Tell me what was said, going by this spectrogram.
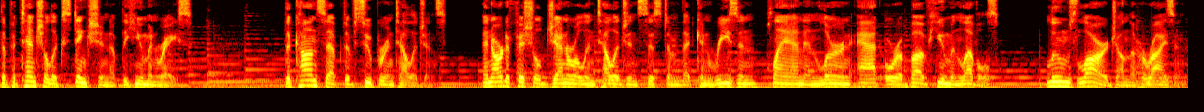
the potential extinction of the human race. The concept of superintelligence, an artificial general intelligence system that can reason, plan, and learn at or above human levels, looms large on the horizon.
